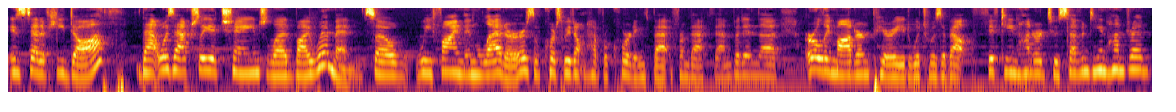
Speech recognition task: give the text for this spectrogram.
instead of he doth that was actually a change led by women. So we find in letters of course we don't have recordings back from back then but in the early modern period which was about 1500 to 1700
